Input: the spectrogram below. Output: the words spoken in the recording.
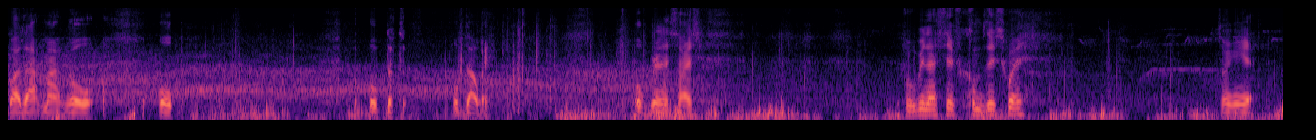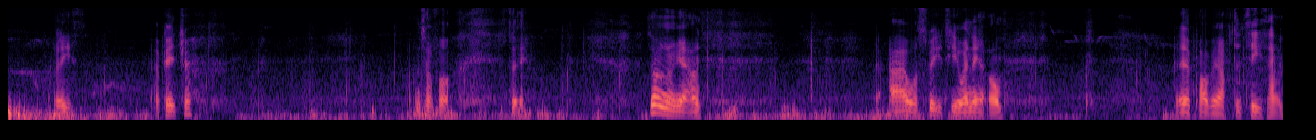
but that might go up up that up that way up Grenoside. It would be nice if it comes this way so I can get at least a picture and so forth. So, so I'm gonna get on. I will speak to you when I get home uh, probably after tea time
